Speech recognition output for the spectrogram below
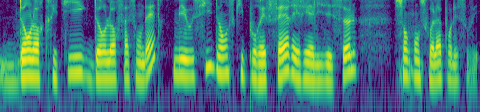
Dans leur critique, dans leur façon d'être, mais aussi dans ce qu'ils pourraient faire et réaliser seuls sans qu'on soit là pour les sauver.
